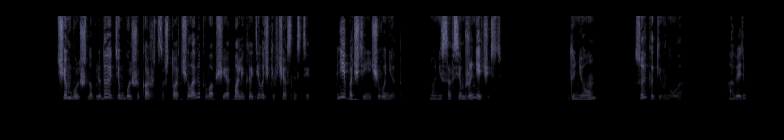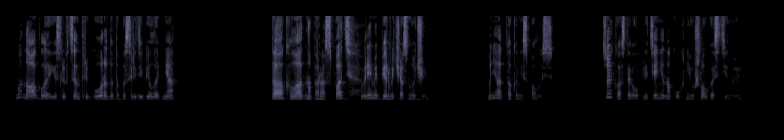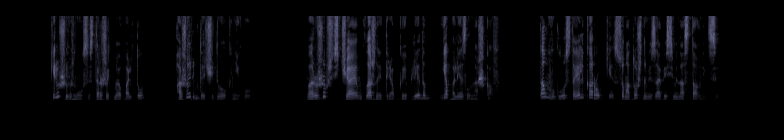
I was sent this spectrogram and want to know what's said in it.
Чем больше наблюдаю, тем больше кажется, что от человека вообще, от маленькой девочки в частности, в ней почти ничего нет но не совсем же нечисть. Днем? Зойка кивнула. А ведьма наглая, если в центре города да посреди бела дня. Так, ладно, пора спать. Время первый час ночи. Мне, однако, не спалось. Зойка оставила плетение на кухне и ушла в гостиную. Кирюша вернулся сторожить мое пальто, а Жорик дочитывал книгу. Вооружившись чаем, влажной тряпкой и пледом, я полезла на шкаф. Там в углу стояли коробки с суматошными записями наставницы,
